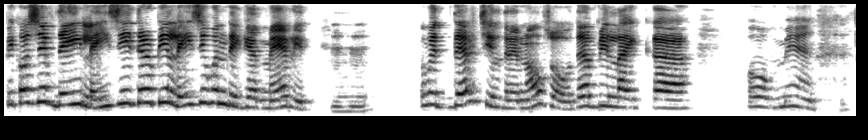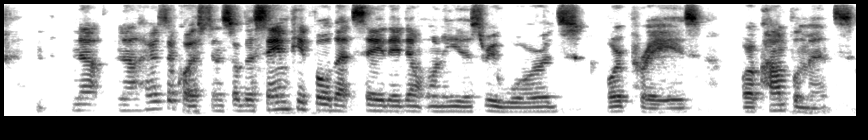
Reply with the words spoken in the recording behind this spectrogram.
because if they lazy, they'll be lazy when they get married hmm with their children also they'll be like uh, oh man Now, now here's the question. So the same people that say they don't want to use rewards or praise or compliments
